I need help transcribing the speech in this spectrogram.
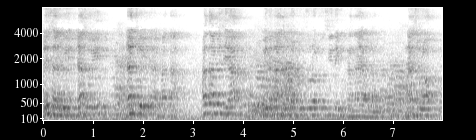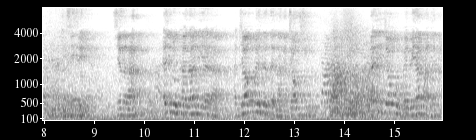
တိရစ္ဆာန်တွေနတ်ဆိုရင်နတ်တွေအဲ့ဒါဖတ်တာဖတ်တာဖြစ်စရာဝေဒနာဆိုတော့လူဆိုတော့လူစည်းစိမ်ခံစားရအောင်လားနတ်ဆိုတော့ဒီစည်းစိမ်ရှင်းသလားအဲ့ဒီလိုခံစားနေရတာအကြောင်းပဲတက်တက်လားအကြောင်းရှိလို့အဲ့ဒီအကြောင်းကိုဘယ်ဘုရားဖန်ဆင်းတာ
